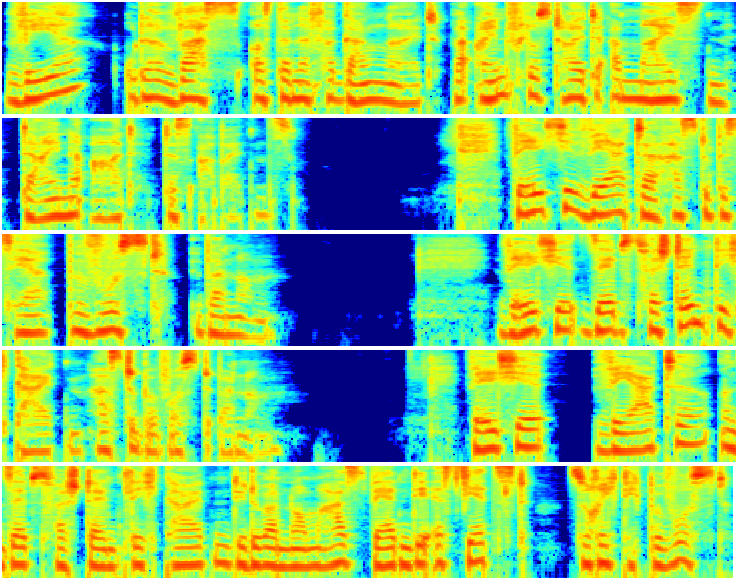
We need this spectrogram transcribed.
Wer oder was aus deiner Vergangenheit beeinflusst heute am meisten deine Art des Arbeitens? Welche Werte hast du bisher bewusst übernommen? Welche Selbstverständlichkeiten hast du bewusst übernommen? Welche Werte und Selbstverständlichkeiten, die du übernommen hast, werden dir erst jetzt so richtig bewusst?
